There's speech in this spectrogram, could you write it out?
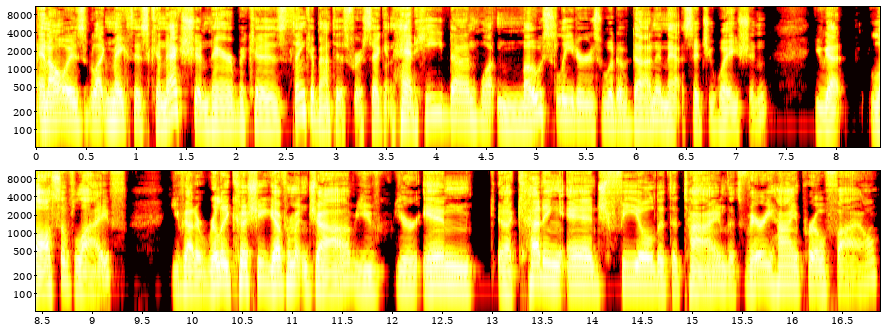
And always like make this connection there because think about this for a second. Had he done what most leaders would have done in that situation, you've got loss of life, you've got a really cushy government job, you you're in a cutting edge field at the time that's very high profile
